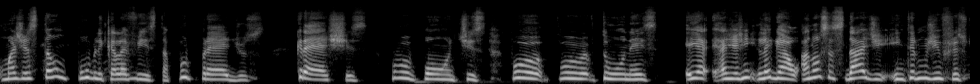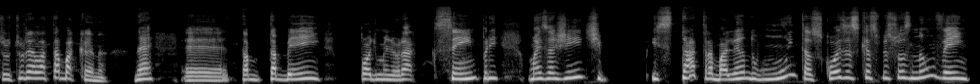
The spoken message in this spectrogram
uma gestão pública ela é vista por prédios, creches, por pontes, por, por túneis. E a, a gente, legal, a nossa cidade, em termos de infraestrutura, ela tá bacana, né? É, tá, tá bem, pode melhorar sempre, mas a gente está trabalhando muitas coisas que as pessoas não veem,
